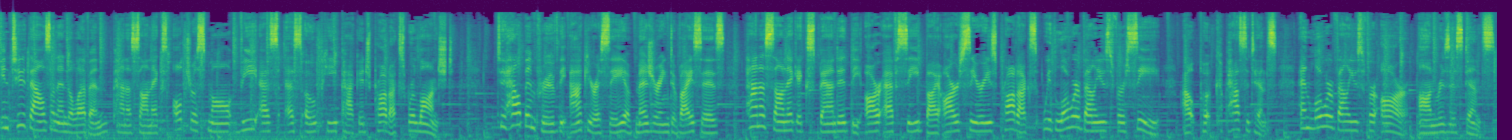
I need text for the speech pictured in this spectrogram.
In 2011, Panasonic's ultra-small VSSOP package products were launched. To help improve the accuracy of measuring devices, Panasonic expanded the RFC by R series products with lower values for C, output capacitance, and lower values for R, on resistance.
